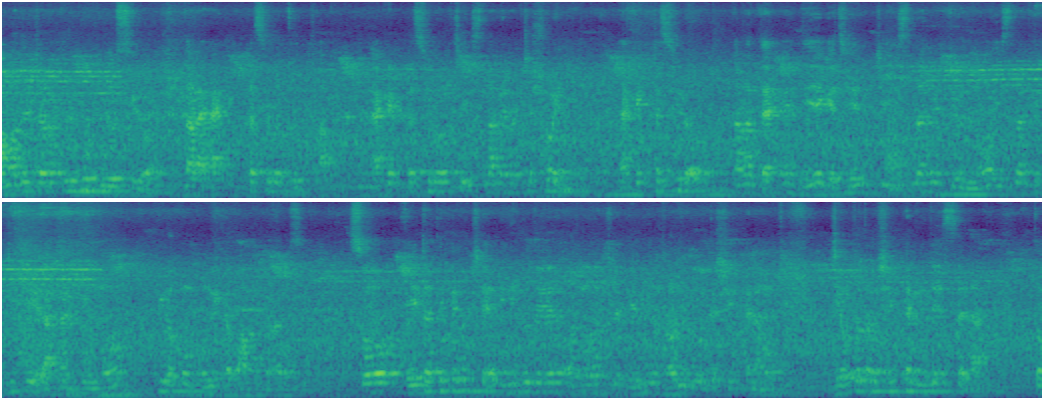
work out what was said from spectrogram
আমাদের যারা পূর্বপুরুষ ছিল, তারা এক একটা ছিল যোদ্ধা এক একটা ছিল হচ্ছে ইসলামের হচ্ছে সৈনিক এক একটা ছিল তারা দেখা দিয়ে গেছে যে ইসলামের জন্য, ইসলামকে টিকিয়ে রাখার জন্য কীরকম ভূমিকা পালন করা উচিত সো এইটা থেকে হচ্ছে হিন্দুদের অথবা হচ্ছে বিভিন্ন ধর্মের লোকদের শিক্ষা নেওয়া উচিত। যেহেতু তারা শিক্ষা নিতে এসছে না তো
